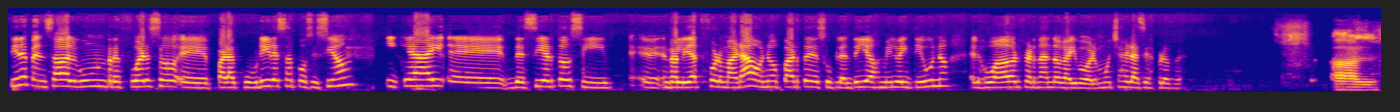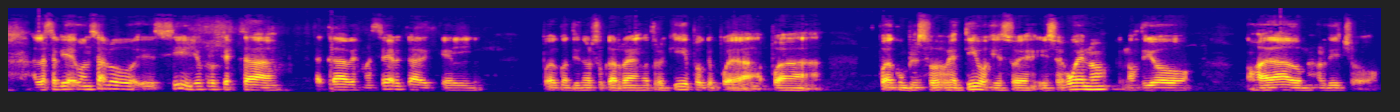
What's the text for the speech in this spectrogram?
¿Tiene pensado algún refuerzo eh, para cubrir esa posición? ¿Y qué hay eh, de cierto si eh, en realidad formará o no parte de su plantilla 2021 el jugador Fernando Gaibor? Muchas gracias, profe. Al, a la salida de Gonzalo, eh, sí, yo creo que está está cada vez más cerca de que él pueda continuar su carrera en otro equipo, que pueda, pueda, pueda cumplir sus objetivos y eso es, eso es bueno. Nos dio, nos ha dado, mejor dicho,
